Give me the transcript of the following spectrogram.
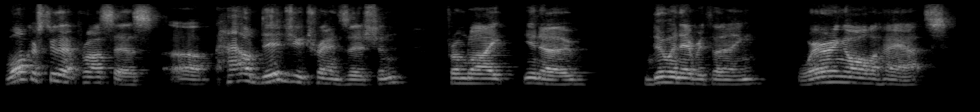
walk us through that process. Uh, how did you transition from like you know doing everything, wearing all the hats,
